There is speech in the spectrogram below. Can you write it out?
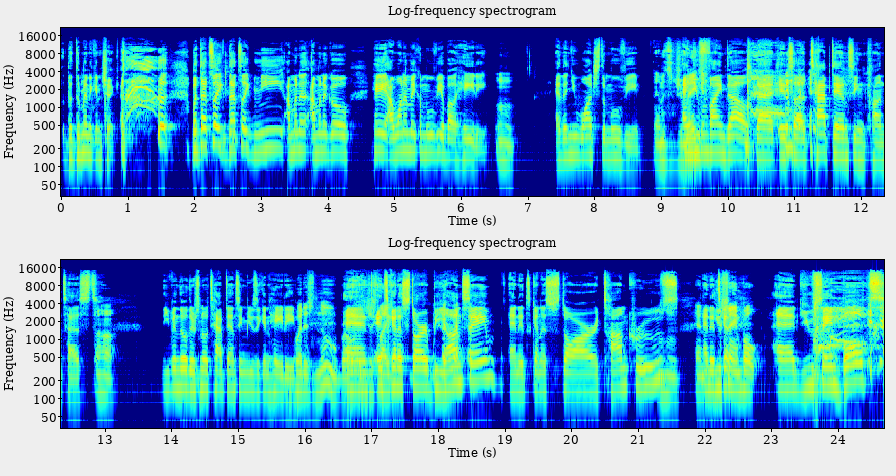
the Dominican chick. but that's like that's like me. I'm gonna I'm gonna go. Hey, I want to make a movie about Haiti, Mm. and then you watch the movie And it's Jamaican. and you find out that it's a tap dancing contest. uh huh. even though there's no tap dancing music in Haiti. But it's new, bro. and it's it's, like, gonna star Beyonce and it's gonna star Tom Cruise Mhm. and, and it's Usain Bolt. And Usain Bolt That's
